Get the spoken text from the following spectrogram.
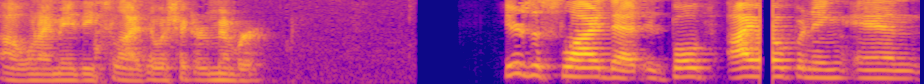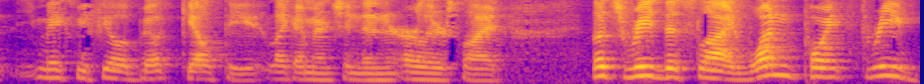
uh, when I made these slides. I wish I could remember. Here's a slide that is both eye-opening and makes me feel a bit guilty, like I mentioned in an earlier slide. Let's read this slide. 1.3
